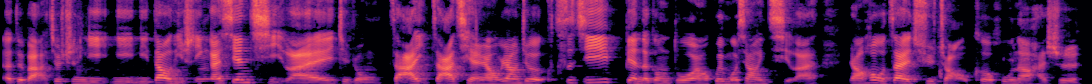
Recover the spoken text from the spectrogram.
呃，对吧？就是你你你到底是应该先起来这种砸砸钱，然后让这个司机变得更多，然后规模效应起来，然后再去找客户呢？还是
